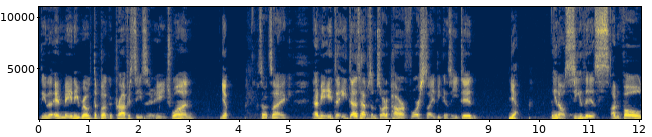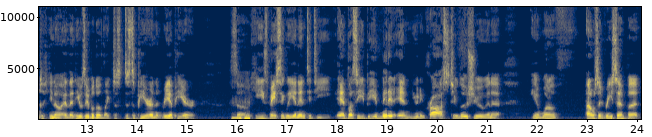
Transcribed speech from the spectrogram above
You know, and, and he wrote the book of prophecies in each one. Yep. So it's like, I mean, he, he does have some sort of power of foresight because he did, Yeah. you know, see this unfold, you know, and then he was able to like just disappear and then reappear. So Mhm. he's basically an entity, and plus he, he admitted in Union Cross to Luxu in a you know, one of I don't want to say recent, but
